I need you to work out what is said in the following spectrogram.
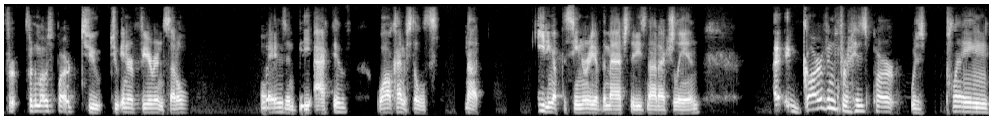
for for the most part, to to interfere in subtle ways and be active while kind of still not eating up the scenery of the match that he's not actually in. Garvin, for his part, was playing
